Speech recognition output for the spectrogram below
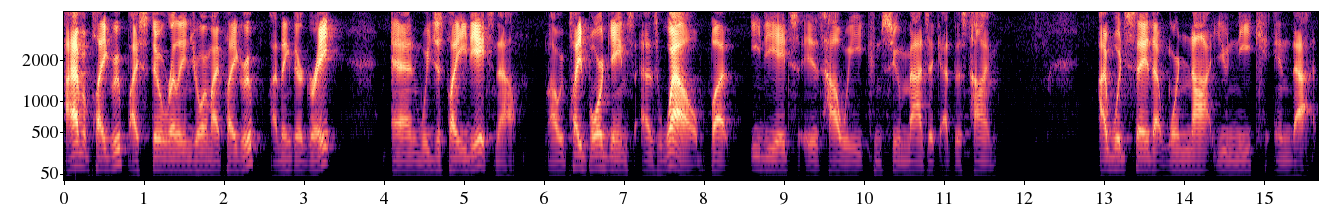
I have a play group. I still really enjoy my play group. I think they're great. And we just play EDHs now. Uh, we play board games as well, but EDHs is how we consume magic at this time. I would say that we're not unique in that.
